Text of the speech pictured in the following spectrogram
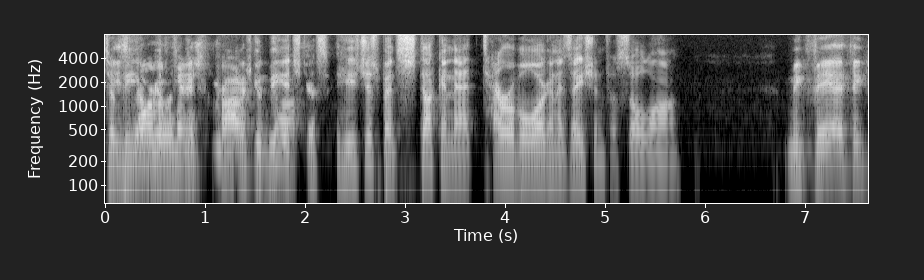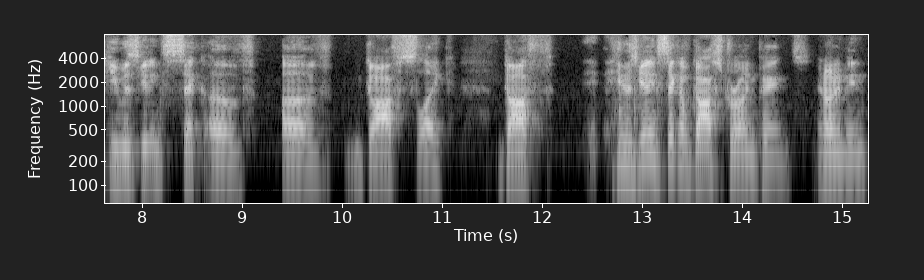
to he's be a, a finished product QB. It's just he's just been stuck in that terrible organization for so long. McVay, I think he was getting sick of of Goff's like Goff he was getting sick of Goff's growing pains. You know what I mean?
